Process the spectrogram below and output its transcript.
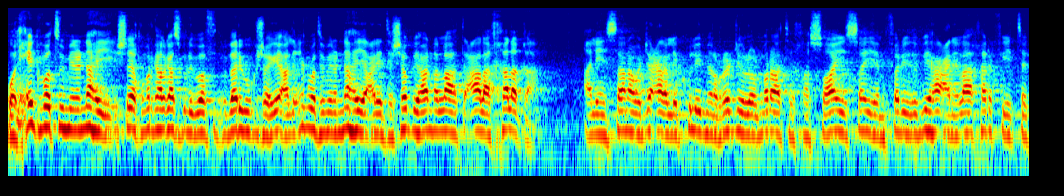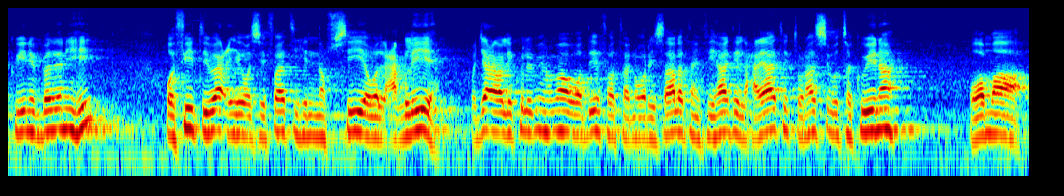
wاlxikmaةu min الnahyi sheekhu marka halkaas ku dhig waa fatxubaarigu ku sheegay alxikmaةu min الnahyi can الtashabuh ana اllaha tacalى khalaqa الإنسان وجعل لكل من الرجل والمرأة khصائصa ينفرد بها عن الآخر في تكوين بدنه وفي طباعه وصفاته النفسية والعقلية وجعل لكل منهما وظيفة ورسالة في هذه الحياة تناسب تكوينه وما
